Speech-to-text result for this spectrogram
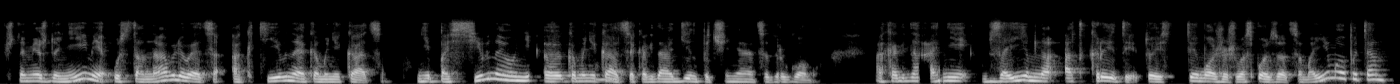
что между ними устанавливается активная коммуникация. Не пассивная э, коммуникация, когда один подчиняется другому, а когда они взаимно открыты. То есть ты можешь воспользоваться моим опытом,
